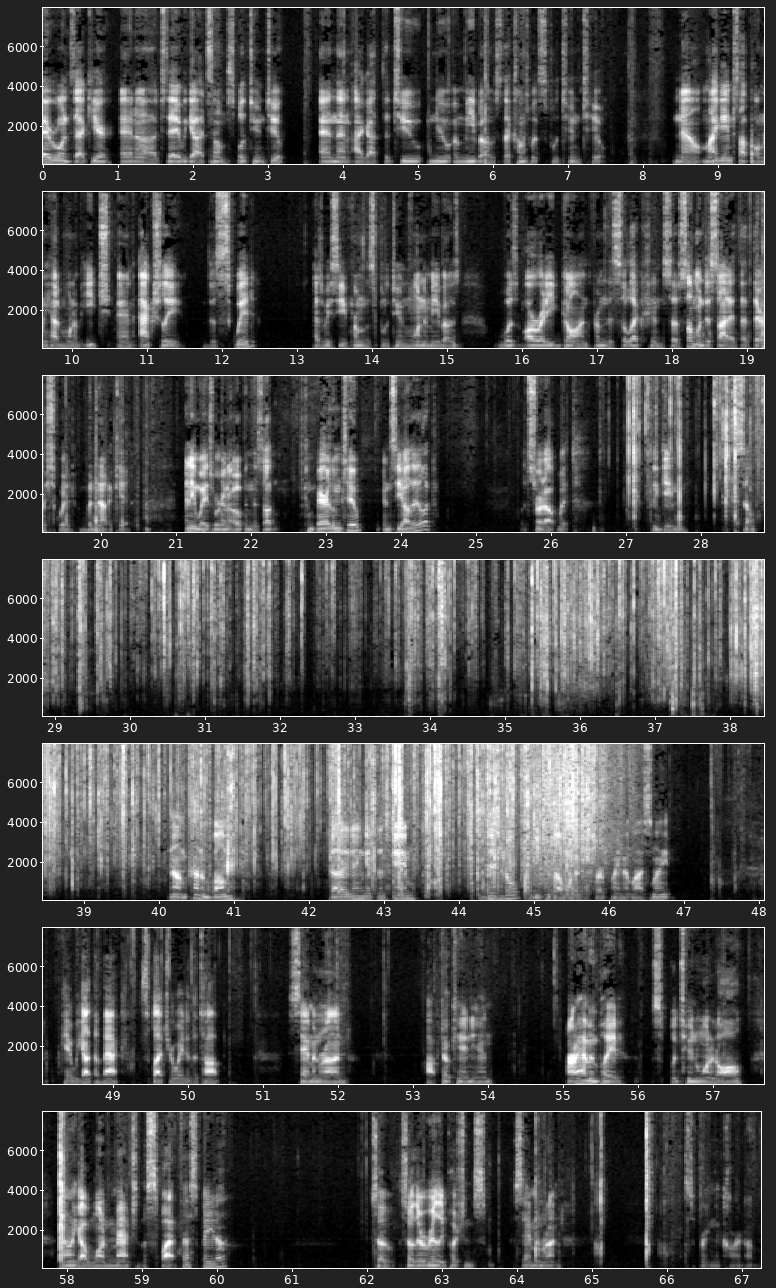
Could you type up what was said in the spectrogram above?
Hey everyone, Zach here, and uh, today we got some Splatoon 2, and then I got the two new amiibos that comes with Splatoon 2. Now, my GameStop only had one of each, and actually, the squid, as we see from the Splatoon 1 amiibos, was already gone from the selection, so someone decided that they're a squid, but not a kid. Anyways, we're going to open this up, compare them two, and see how they look. Let's start out with the game itself. Now I'm kind of bummed that I didn't get this game digital because I wanted to start playing it last night. Okay, we got the back. Splat your way to the top. Salmon Run. Octo Canyon. I haven't played Splatoon 1 at all. I only got one match at the Splatfest beta. So, so they're really pushing Salmon Run. Let's bring the card up.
